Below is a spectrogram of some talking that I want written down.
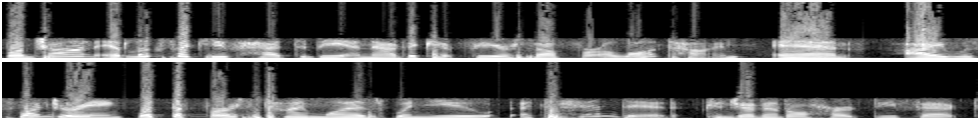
Well, John, it looks like you've had to be an advocate for yourself for a long time. And I was wondering what the first time was when you attended Congenital Heart Defect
